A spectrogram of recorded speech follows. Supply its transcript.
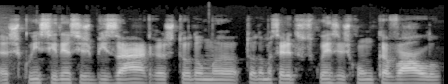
as coincidências bizarras, toda uma, toda uma série de sequências com um cavalo.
